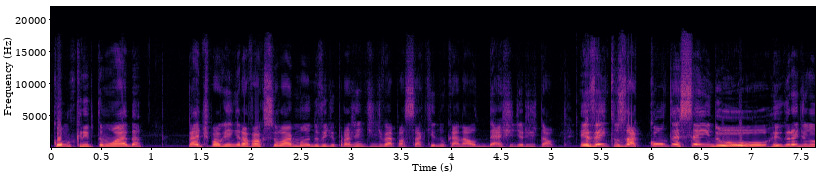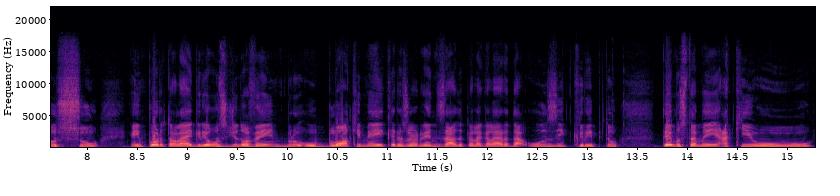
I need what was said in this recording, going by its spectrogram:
com criptomoeda, Pede para alguém gravar com o celular, manda o um vídeo pra gente, a gente vai passar aqui no canal Dash Digital. Eventos acontecendo! Rio Grande do Sul, em Porto Alegre, 11 de novembro, o Block Makers, organizado pela galera da Use Crypto. Temos também aqui o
